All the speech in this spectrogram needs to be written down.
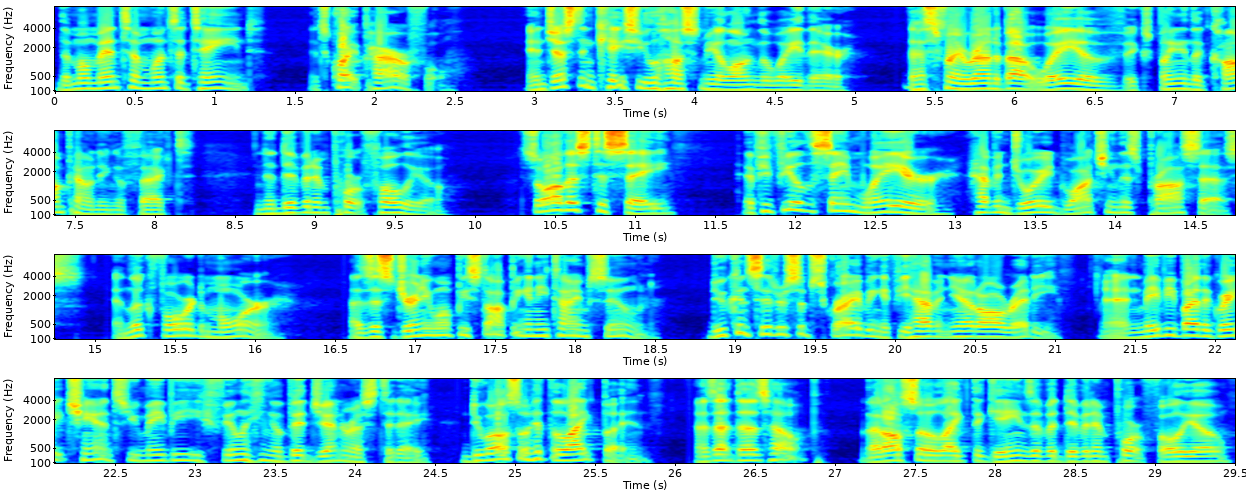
the momentum once attained, it's quite powerful. And just in case you lost me along the way there, that's my roundabout way of explaining the compounding effect in a dividend portfolio. So, all this to say, if you feel the same way or have enjoyed watching this process and look forward to more, as this journey won't be stopping anytime soon, do consider subscribing if you haven't yet already. And maybe by the great chance you may be feeling a bit generous today. Do also hit the like button, as that does help. That also, like the gains of a dividend portfolio,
